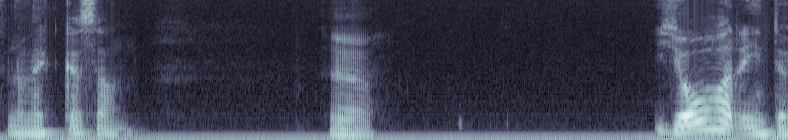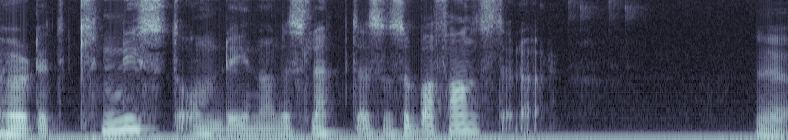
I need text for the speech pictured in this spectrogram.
för några vecka sedan. Ja. Jag hade inte hört ett knyst om det innan det släpptes och så bara fanns det där. Ja.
